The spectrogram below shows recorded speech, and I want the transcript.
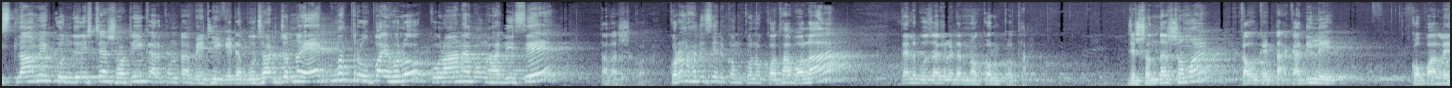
ইসলামে কোন জিনিসটা সঠিক আর কোনটা বেঠিক, এটা বোঝার জন্য একমাত্র উপায় হলো কোরআন এবং হাদিসে তালাশ করা। কোরআন হাদিসে এরকম কোনো কথা বলা, তাহলে বোঝা গেল এটা নকল কথা। যে সন্ধ্যার সময় কাউকে টাকা দিলে কপালে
